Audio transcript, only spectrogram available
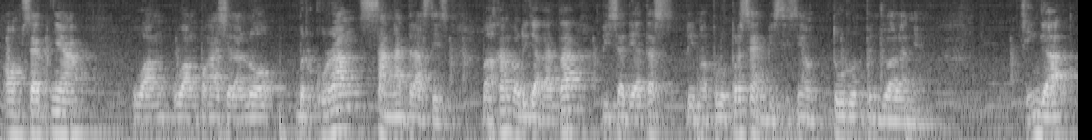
omsetnya, uang uang penghasilan lo berkurang sangat drastis. Bahkan kalau di Jakarta bisa di atas 50% bisnisnya turun penjualannya. Sehingga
